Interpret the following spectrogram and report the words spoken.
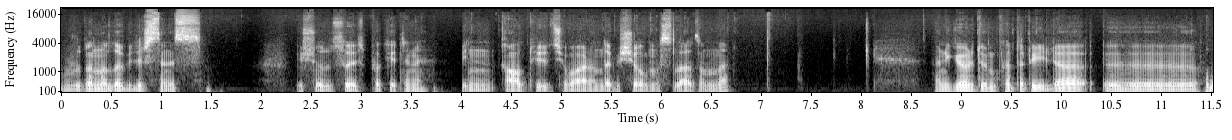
Buradan alabilirsiniz. Üçlü Odysseus paketini. 1600 civarında bir şey olması lazım da. Hani gördüğüm kadarıyla eee,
